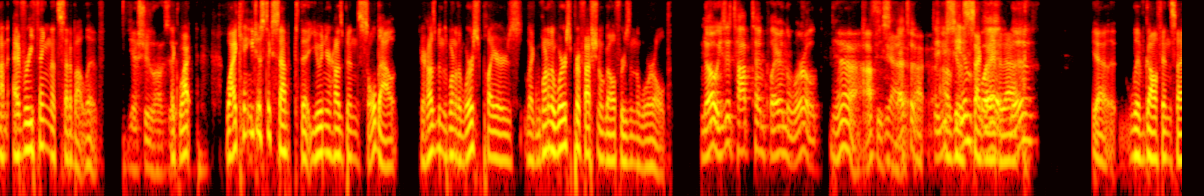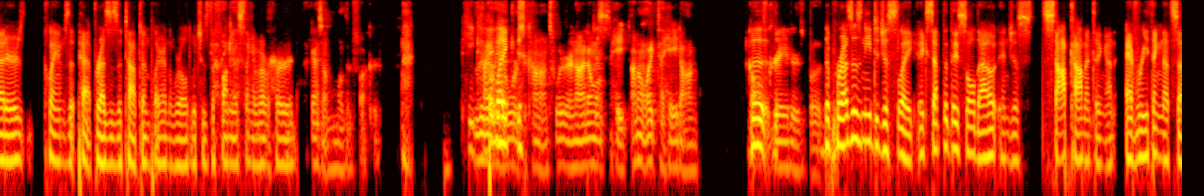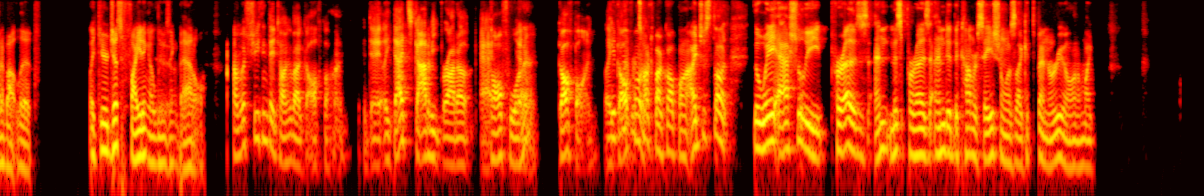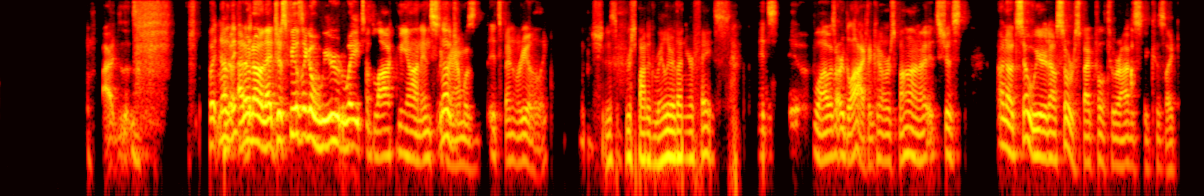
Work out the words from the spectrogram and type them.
on everything that's said about Liv? yeah she loves it Like why why can't you just accept that you and your husband sold out? Your husband's one of the worst players, like one of the worst professional golfers in the world. no, he's a top ten player in the world. yeah obviously Yeah, That's what. I- did you I'll see him play at that. Live? Yeah, LIV Golf Insider claims that Pat Perez is a top 10 player in the world, which is the Yeah, that funniest thing I've ever heard. that guy's a motherfucker He Literally kind of like- the worst account on Twitter, and I don't Just- hate. I don't like to hate on golf the- creators, but The Perez's need to just like accept that they sold out and just stop commenting on everything that's said about LIV. Like you're just fighting a losing battle. How much do you think they talk about golf behind a day? Like that's got to be brought up at golf what? dinner. Golf balling, like They've golf never balling. talked about golf ball. I just thought the way Ashley Perez and Miss Perez ended the conversation was like it's been real, and I'm like, I, but no, I, don't, I don't know. That just feels like a weird way to block me on Instagram. ju- was it's been real? Like She just responded realer than your face. it's well, I was already blocked. I couldn't respond. It's just I don't know. It's so weird. I was so respectful to her, obviously, because like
